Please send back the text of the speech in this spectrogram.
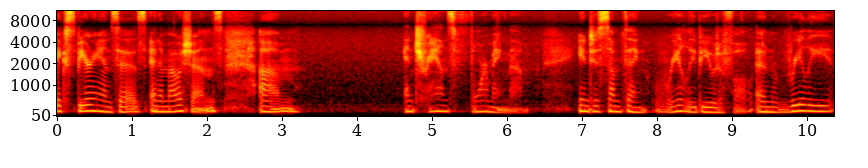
experiences and emotions um, and transforming them into something really beautiful and really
